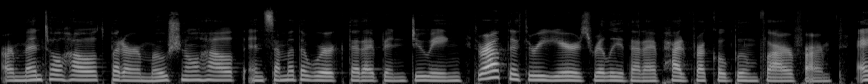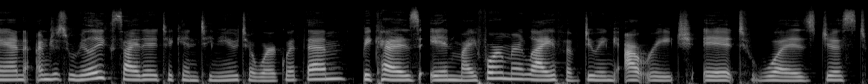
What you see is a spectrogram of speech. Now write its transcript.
our mental health, but our emotional health, and some of the work that I've been doing throughout the three years, really, that I've had Freckled Bloom Flower Farm. And I'm just really excited to continue to work with them because in my former life of doing outreach, it was just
